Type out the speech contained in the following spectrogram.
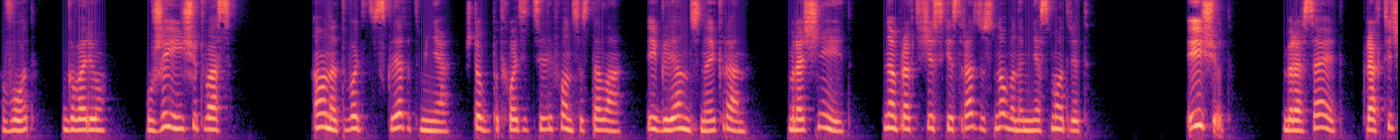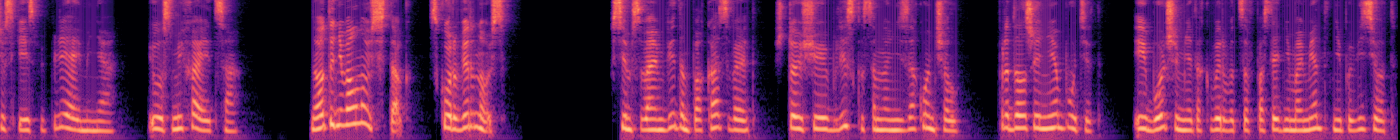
«Вот», — говорю, — «уже ищут вас». Он отводит взгляд от меня, чтобы подхватить телефон со стола и глянуть на экран. Мрачнеет, но практически сразу снова на меня смотрит. «Ищут!» Бросает, практически испепеляя меня, и усмехается. «Но ты не волнуйся так, скоро вернусь». Всем своим видом показывает, что еще и близко со мной не закончил. Продолжение будет, и больше мне так вырваться в последний момент не повезет.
